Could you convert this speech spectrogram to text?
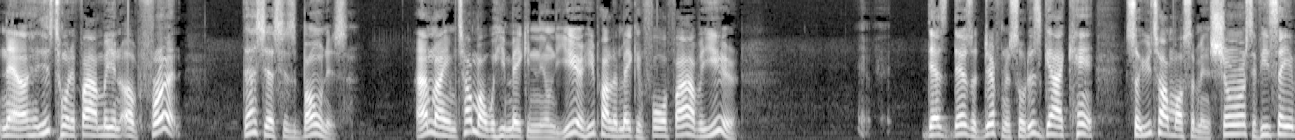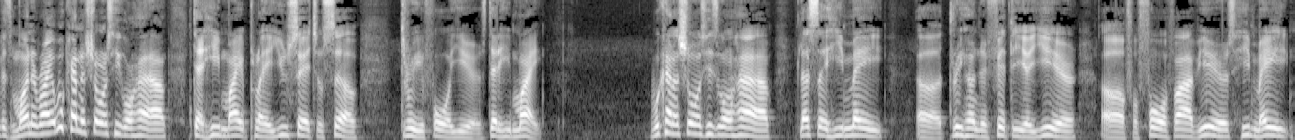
Now his twenty five million up front, that's just his bonus. I'm not even talking about what he's making on the year. He probably making four or five a year. There's there's a difference. So this guy can't. So you're talking about some insurance? If he save his money right, what kind of insurance he gonna have that he might play? You said yourself, three or four years that he might. What kind of insurance he's gonna have? Let's say he made uh, three hundred fifty a year uh, for four or five years. He made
